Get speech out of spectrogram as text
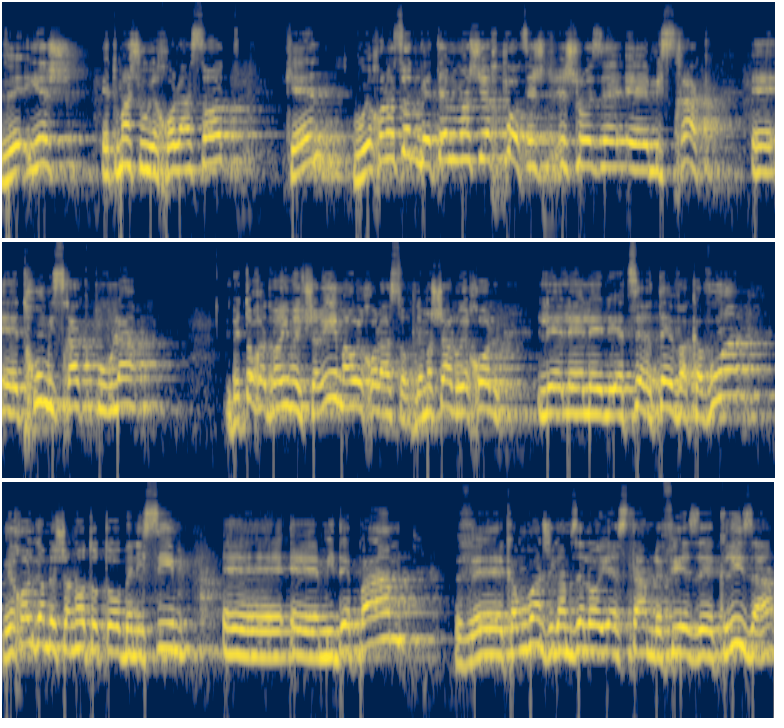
ויש את מה שהוא יכול לעשות, כן? והוא יכול לעשות בהתאם למה שיחפוץ, יש, יש לו איזה אה, משחק, אה, אה, תחום משחק פעולה בתוך הדברים האפשריים מה הוא יכול לעשות? למשל הוא יכול לייצר טבע קבוע ויכול גם לשנות אותו בניסים אה, אה, מדי פעם וכמובן שגם זה לא יהיה סתם לפי איזה קריזה אה,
